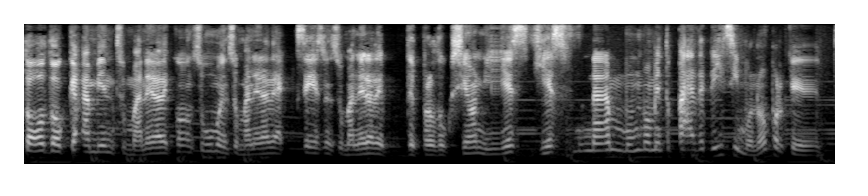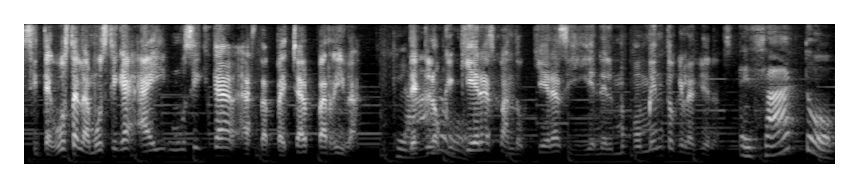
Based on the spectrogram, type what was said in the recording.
todo cambia en su manera de consumo, en su manera de acceso, en su manera de, producción y es, y es un momento padrísimo, ¿no? Porque si te gusta la música, hay música hasta para echar para arriba. De lo que quieras, cuando quieras y en el momento que la quieras. Exacto.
